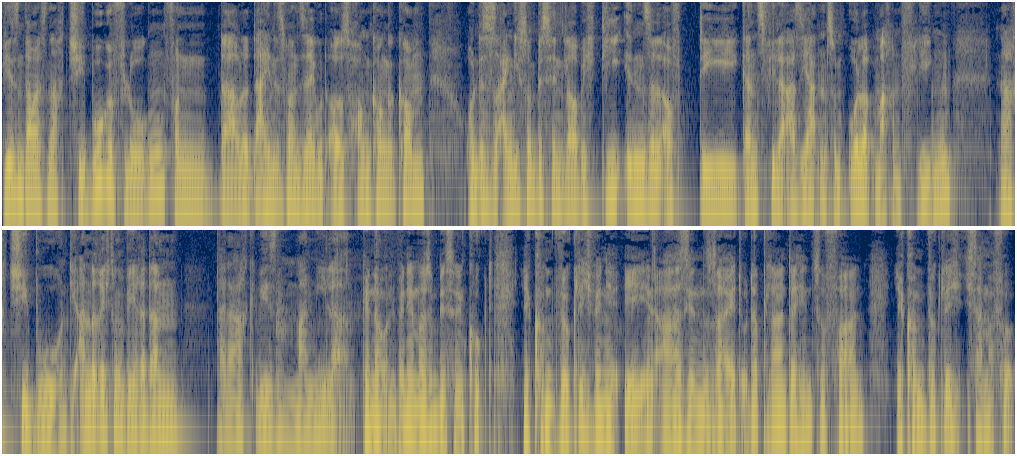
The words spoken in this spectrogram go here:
Wir sind damals nach Cebu geflogen, von da oder dahin ist man sehr gut aus Hongkong gekommen. Und es ist eigentlich so ein bisschen, glaube ich, die Insel, auf die ganz viele Asiaten zum Urlaub machen fliegen, nach Cebu. Und die andere Richtung wäre dann danach gewesen Manila. Genau, und wenn ihr mal so ein bisschen guckt, ihr kommt wirklich, wenn ihr eh in Asien seid oder plant dahin zu fahren, ihr kommt wirklich, ich sag mal, für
